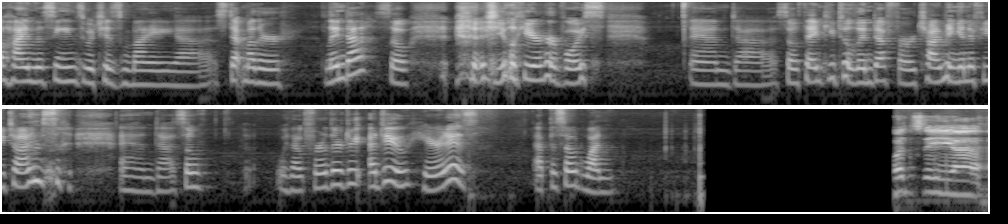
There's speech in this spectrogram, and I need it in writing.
behind the scenes which is my uh, stepmother Linda. So you'll hear her voice. And uh, so thank you to Linda for chiming in a few times. and uh, so without further ado, here it is episode one. What's the uh,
